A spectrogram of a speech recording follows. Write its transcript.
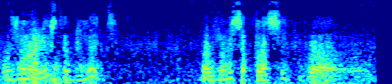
Un journaliste direct. Un journaliste classique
